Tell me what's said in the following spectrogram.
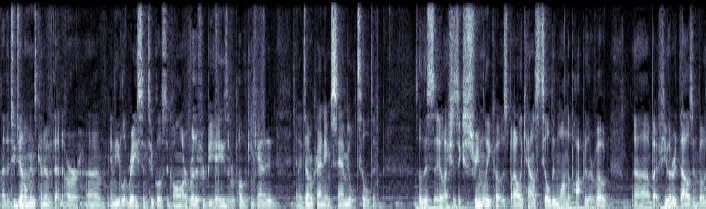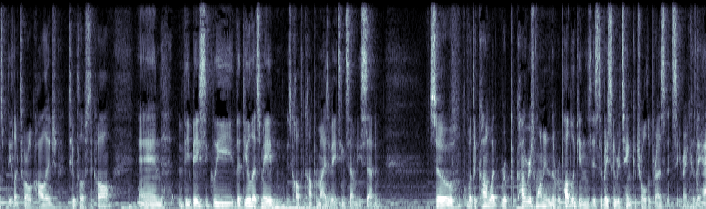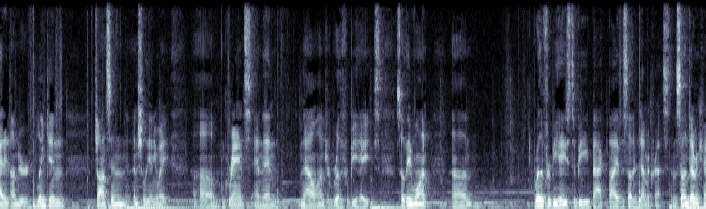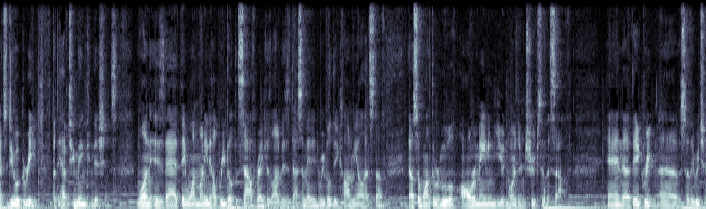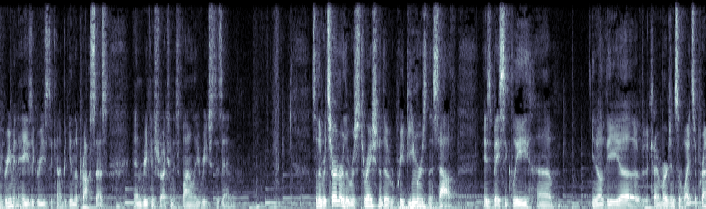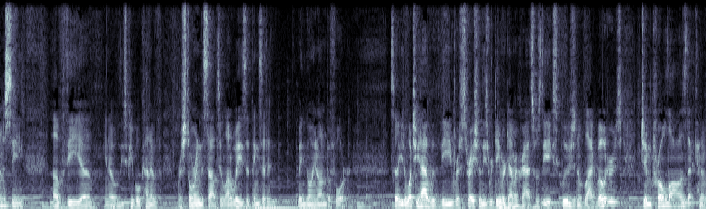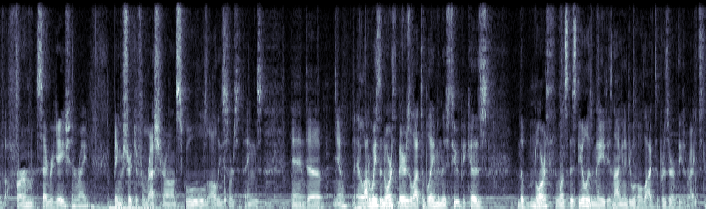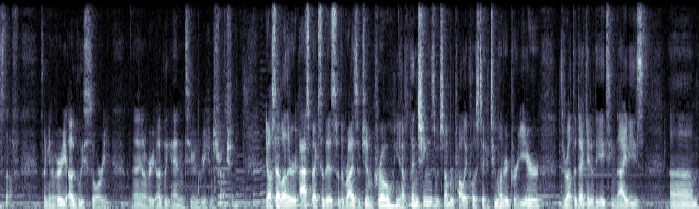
the two gentlemen kind of that are uh, in the race and too close to call are Rutherford B. Hayes, the Republican candidate, and a Democrat named Samuel Tilden. So this election is extremely close. By all accounts, Tilden won the popular vote uh, by a few hundred thousand votes, but the Electoral College too close to call. And the basically the deal that's made is called the Compromise of 1877. So what the what Congress wanted in the Republicans is to basically retain control of the presidency, right? Because they had it under Lincoln, Johnson, eventually anyway, um, Grant, and then now under Rutherford B. Hayes. So they want um, Rutherford B. Hayes to be backed by the Southern Democrats. And the Southern Democrats do agree, but they have two main conditions. One is that they want money to help rebuild the South, right? Because a lot of it is decimated, rebuild the economy, all that stuff. They also want the removal of all remaining Northern troops in the South. And uh, they agree. Uh, so they reach an agreement. Hayes agrees to kind of begin the process and Reconstruction has finally reached its end. So the return or the restoration of the Redeemers in the South is basically, um, you know, the uh, kind of emergence of white supremacy, of the, uh, you know, these people kind of restoring the South to a lot of ways that things that had been going on before. So, you know, what you have with the restoration of these Redeemer Democrats was the exclusion of black voters, Jim Crow laws that kind of affirm segregation, right? Being restricted from restaurants, schools, all these sorts of things. And, uh, you know, in a lot of ways, the North bears a lot to blame in this too, because the North, once this deal is made, is not going to do a whole lot to preserve these rights and stuff. So, again, a very ugly story and a very ugly end to Reconstruction. You also have other aspects of this with the rise of Jim Crow. You have lynchings, which numbered probably close to 200 per year throughout the decade of the 1890s. Um,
